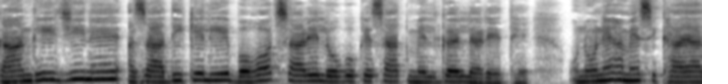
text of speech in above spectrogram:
गांधी जी ने आज़ादी के लिए बहुत सारे लोगों के साथ मिलकर लड़े थे। उन्होंने हमें सिखाया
